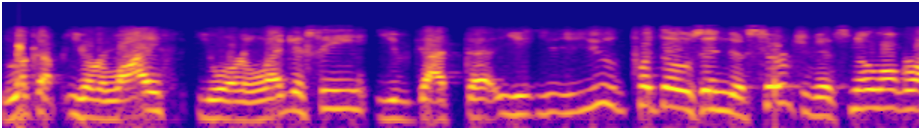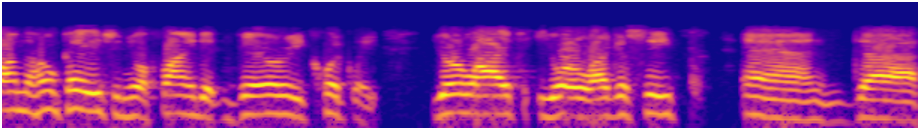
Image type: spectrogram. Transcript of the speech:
Look up your life, your legacy. You've got uh, you, you you put those in the search if it's no longer on the homepage, and you'll find it very quickly your life, your legacy, and uh,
